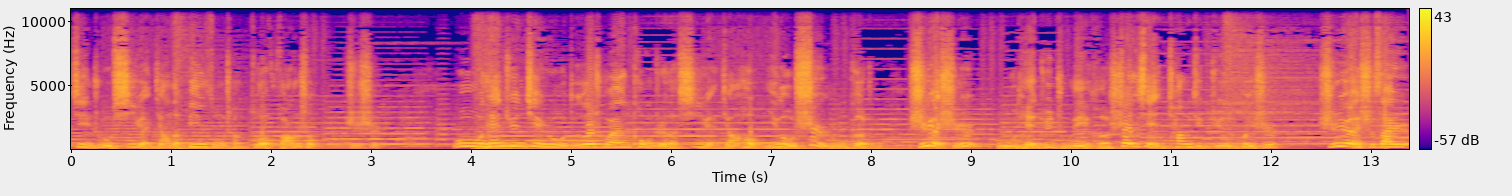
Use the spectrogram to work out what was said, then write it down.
进驻西远江的滨松城做防守之势。武田军进入德川控制的西远江后，一路势如破竹。十月十日，武田军主力和山县昌景军会师。十月十三日。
